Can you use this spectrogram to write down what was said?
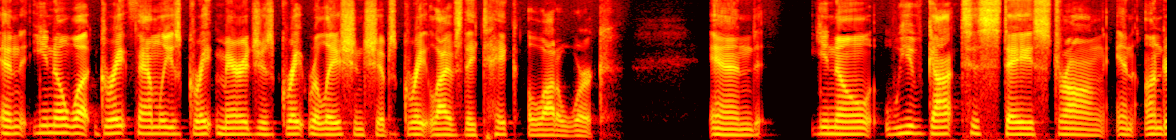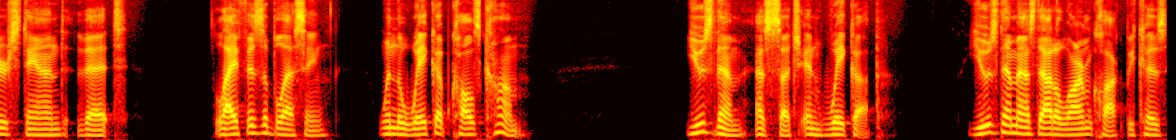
And you know what? Great families, great marriages, great relationships, great lives, they take a lot of work. And, you know, we've got to stay strong and understand that life is a blessing when the wake up calls come. Use them as such and wake up use them as that alarm clock because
